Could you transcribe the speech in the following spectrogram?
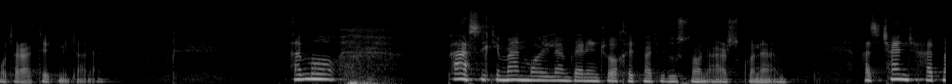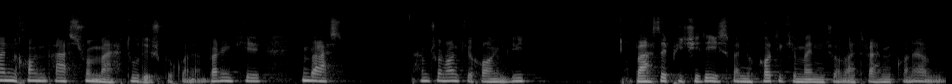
مترتب می‌دانند. اما بحثی که من مایلم در اینجا خدمت دوستان ارز کنم از چند جهت من می‌خوام این بحث رو محدودش بکنم. برای اینکه این بحث همچنان که خواهیم دید بحث پیچیده است و نکاتی که من اینجا مطرح می‌کنم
